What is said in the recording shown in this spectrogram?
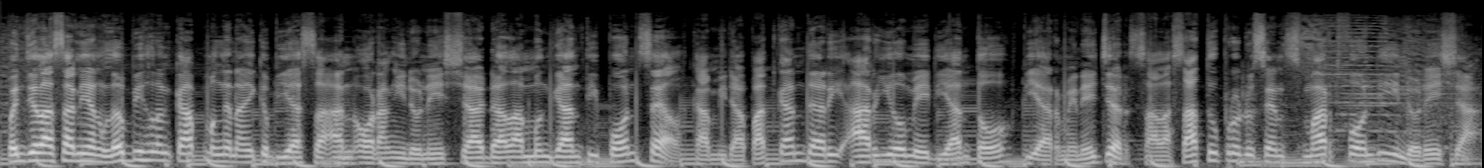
Penjelasan yang lebih lengkap mengenai kebiasaan orang Indonesia dalam mengganti ponsel kami dapatkan dari Aryo Medianto, PR Manager, salah satu produsen smartphone di Indonesia,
